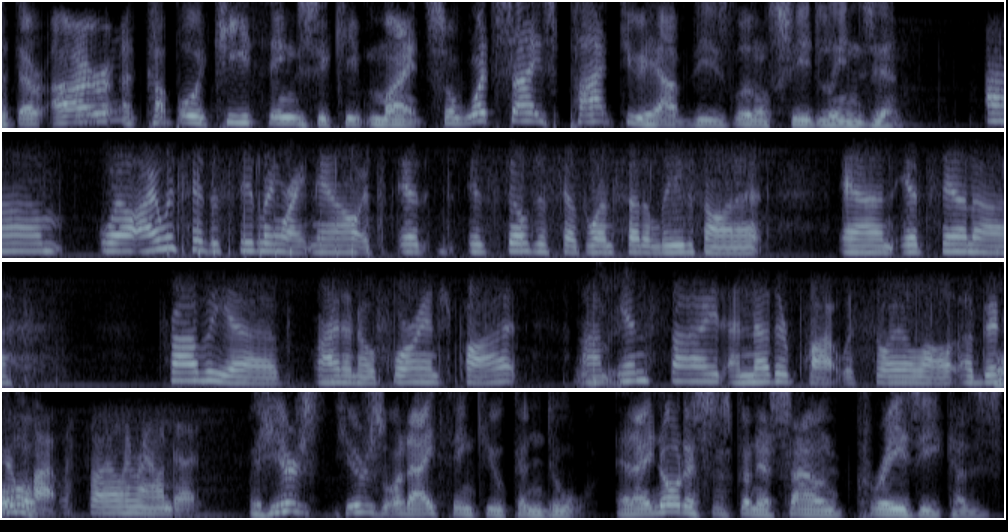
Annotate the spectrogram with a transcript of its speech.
But there are a couple of key things to keep in mind. So, what size pot do you have these little seedlings in? Um, well, I would say the seedling right now it's it it still just has one set of leaves on it, and it's in a probably a I don't know four inch pot. Um, Okay. inside another pot with soil, all, a bigger Oh. pot with soil around it. But here's here's what I think you can do. And I know this is going to sound crazy because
